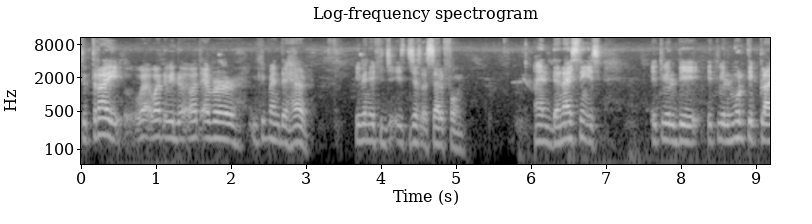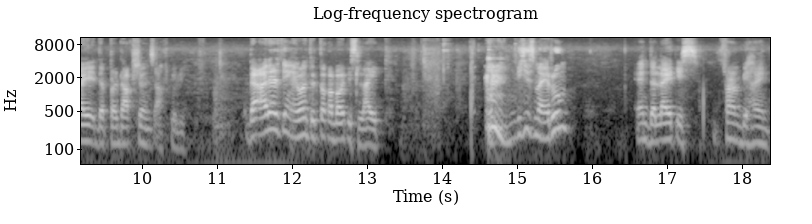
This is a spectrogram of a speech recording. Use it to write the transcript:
to try what, with whatever equipment they have even if it's just a cell phone. And the nice thing is it will be it will multiply the productions actually. The other thing i want to talk about is light. This is my room and the light is from behind.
